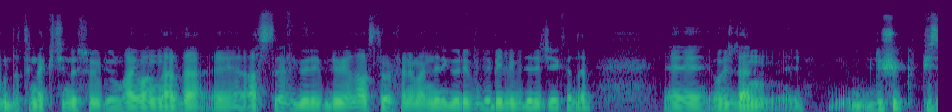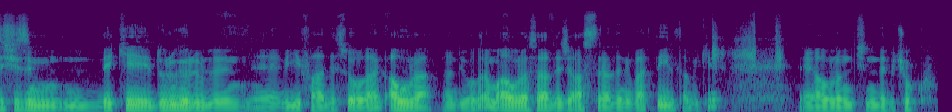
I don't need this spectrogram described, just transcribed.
burada tırnak içinde söylüyorum. Hayvanlar da e, astrali görebiliyor ya da astral fenomenleri görebiliyor belli bir dereceye kadar. E, o yüzden e, düşük psişizmdeki duru görürlerin e, bir ifadesi olarak aura diyorlar ama aura sadece astralden ibaret değil tabii ki. E, auranın içinde birçok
